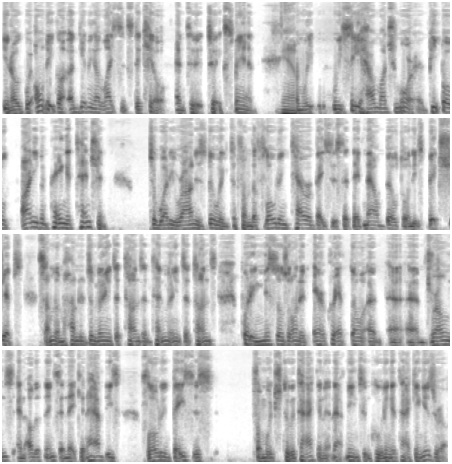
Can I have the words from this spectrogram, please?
you know, we're only go- uh, giving a license to kill and to, to expand. Yeah. And we, we see how much more people aren't even paying attention to what Iran is doing to, from the floating terror bases that they've now built on these big ships, some of them hundreds of millions of tons and 10 millions of tons, putting missiles on it, aircraft, uh, uh, uh, drones, and other things. And they can have these floating bases from which to attack. And that means including attacking Israel,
